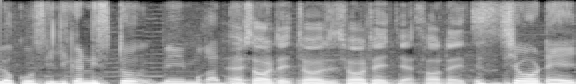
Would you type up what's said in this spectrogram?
ලොකු සිලික නිස්ටෝ සෝට ෂෝටේජ්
